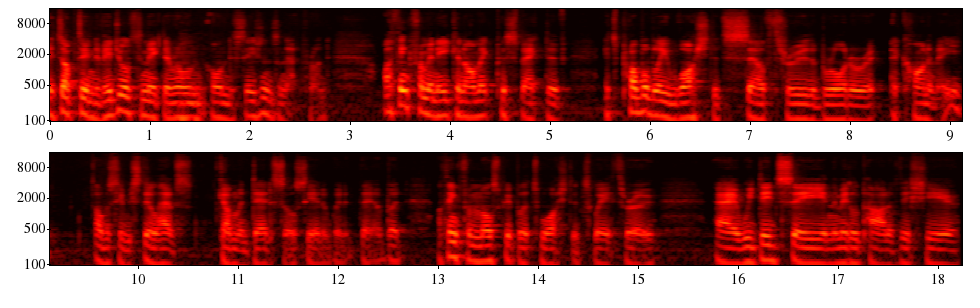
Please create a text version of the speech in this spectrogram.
it's up to individuals to make their own mm. own decisions on that front. I think from an economic perspective, it's probably washed itself through the broader economy. Obviously, we still have government debt associated with it there, but I think for most people, it's washed its way through. Uh, we did see in the middle part of this year,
